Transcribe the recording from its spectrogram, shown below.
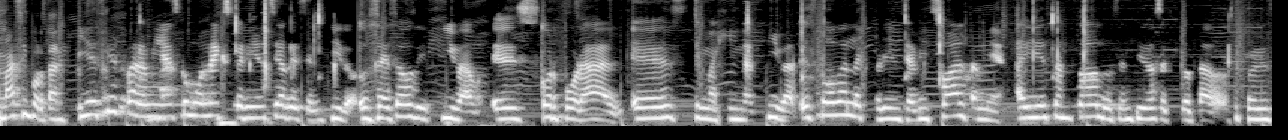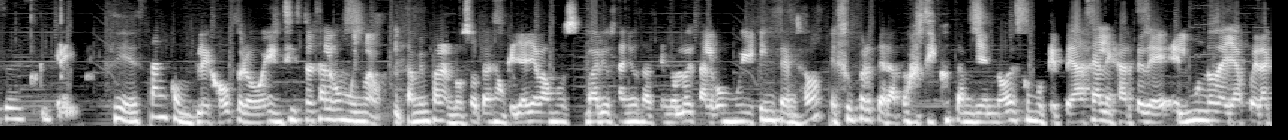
más importante. Y es que para mí es como una experiencia de sentido. O sea, es auditiva, es corporal, es imaginativa, es toda la experiencia visual también. Ahí están todos los sentidos explotados. Por eso es increíble. Sí, es tan complejo, pero insisto, es algo muy nuevo. Y también para nosotras, aunque ya llevamos varios años haciéndolo, es algo muy intenso. Es súper terapéutico también, ¿no? Es como que te hace alejarte del mundo de allá afuera,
